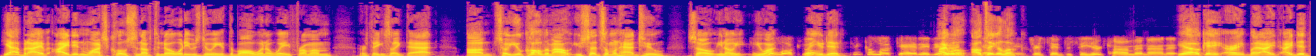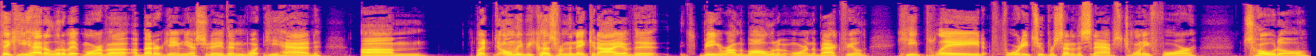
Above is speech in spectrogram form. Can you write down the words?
yeah, but I I didn't watch close enough to know what he was doing if the ball went away from him or things like that. Um, so you called him out. You said someone had to. So you know you Take want look, what though. you did. Take a look at it. I will. I'll take a look. Interested to see your comment on it. Yeah, okay, all right, but I I did think he had a little bit more of a, a better game yesterday than what he had. Um, but only because from the naked eye of the being around the ball a little bit more in the backfield. He played 42% of the snaps, 24 total.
